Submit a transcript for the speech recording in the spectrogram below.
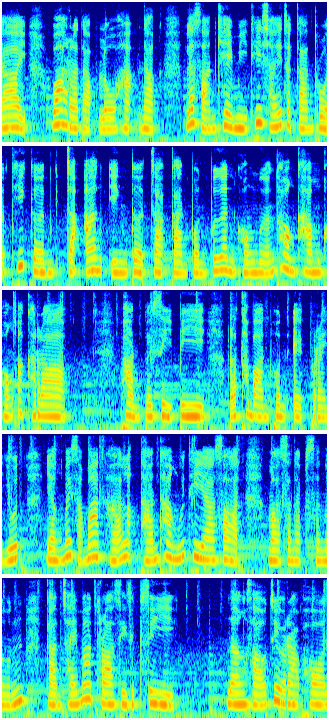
ได้ว่าระดับโลหะหนัก และสารเคมีที่ใช้จากการตรวจที่เกินจะอ้างอิงเกิดจากการปนเปื้อนของเหมืองทองคำของอัคราผ่านไป 4 ปี รัฐบาลพลเอกประยุทธ์ ยังไม่สามารถหาหลักฐานทางวิทยาศาสตร์ มาสนับสนุนการใช้มาตรา 44 นางสาวจิราพร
